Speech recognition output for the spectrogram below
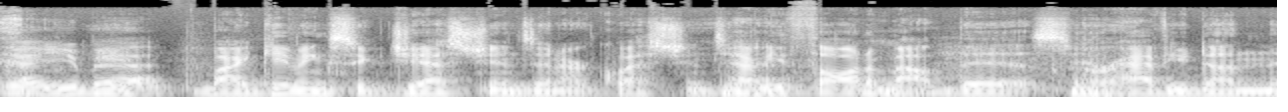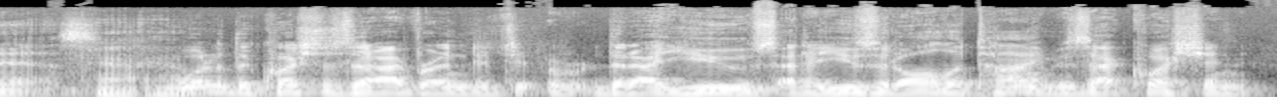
Yeah, you bet. By giving suggestions in our questions. Have you thought about this, or have you done this? Yeah, yeah. One of the questions that I've run into that I use, and I use it all the time, is that question:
